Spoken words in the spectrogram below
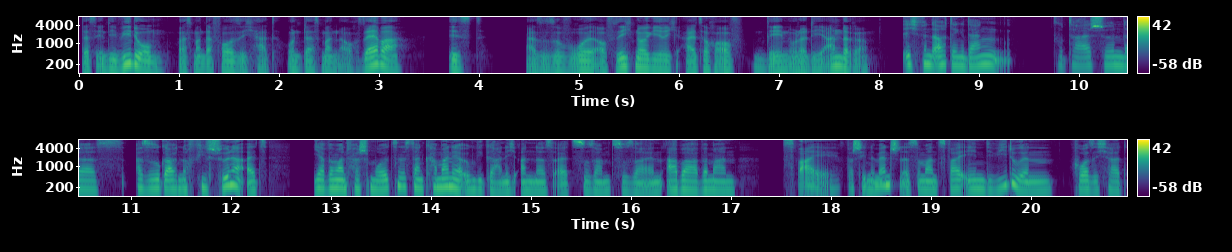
das Individuum, was man da vor sich hat und dass man auch selber ist. Also sowohl auf sich neugierig als auch auf den oder die andere. Ich finde auch den Gedanken total schön, dass, also sogar noch viel schöner als, ja, wenn man verschmolzen ist, dann kann man ja irgendwie gar nicht anders als zusammen zu sein. Aber wenn man zwei verschiedene Menschen ist, wenn man zwei Individuen vor sich hat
